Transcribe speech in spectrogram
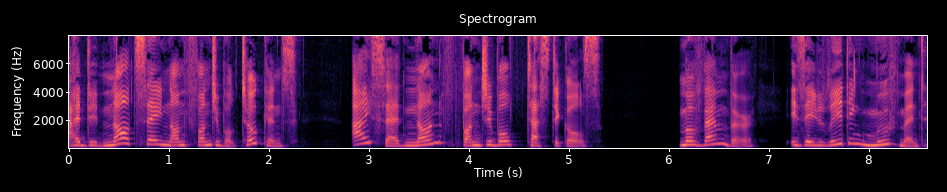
I did not say non fungible tokens. I said non fungible testicles. Movember is a leading movement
